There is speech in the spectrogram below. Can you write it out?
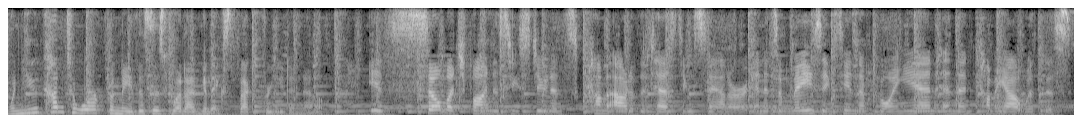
When you come to work for me, this is what I'm going to expect for you to know. It's so much fun to see students come out of the testing center and it's amazing seeing them going in and then coming out with this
